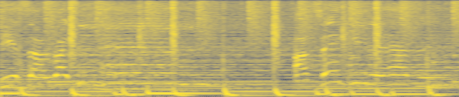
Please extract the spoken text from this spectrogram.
Yes, I write. I'll take you to heaven.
